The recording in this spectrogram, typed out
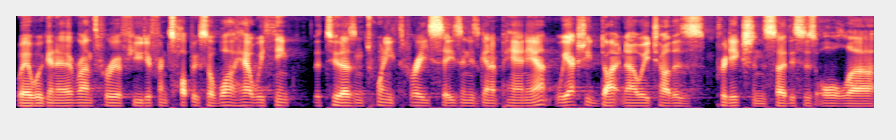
where we're going to run through a few different topics of what, how we think the 2023 season is going to pan out. We actually don't know each other's predictions, so this is all uh,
